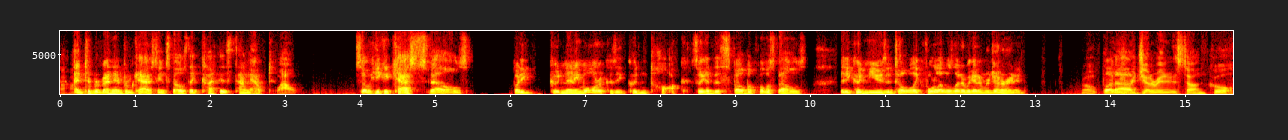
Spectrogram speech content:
Uh-huh. and to prevent him from casting spells, they cut his tongue out. Wow. So he could cast spells, but he couldn't anymore because he couldn't talk. So he had this spell book full of spells that he couldn't use until like four levels later we got him regenerated. Oh, But, he uh, regenerated his tongue. Cool.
